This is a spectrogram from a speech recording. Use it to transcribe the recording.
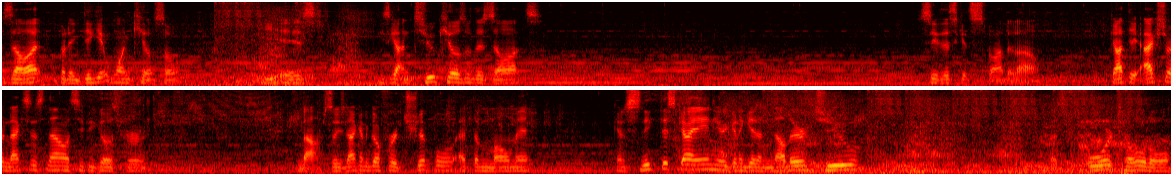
Zealot, but he did get one kill, so he is... He's gotten two kills with his Zealots. see if this gets spotted out. Got the extra Nexus now. Let's see if he goes for... No, so he's not going to go for a triple at the moment. Gonna sneak this guy in here. Gonna get another two. That's four total.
